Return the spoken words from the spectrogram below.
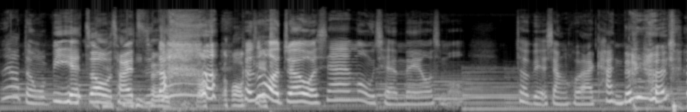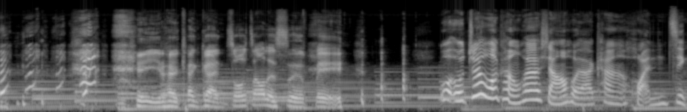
那要等我毕业之后我才会知道。可可是我觉得我现在目前没有什么特别想回来看的人。可以来看看周遭的设备。我我觉得我可能会想要回来看环境，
